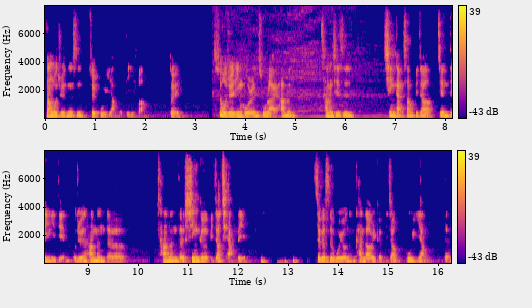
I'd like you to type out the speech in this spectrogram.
但我觉得那是最不一样的地方，对，所以我觉得英国人出来，他们他们其实情感上比较坚定一点，我觉得他们的他们的性格比较强烈，这个是我又能看到一个比较不一样的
